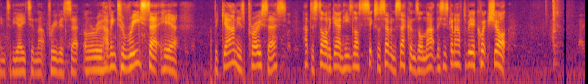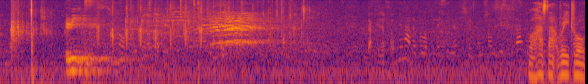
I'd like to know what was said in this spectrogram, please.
into the eight in that previous set. Olaru having to reset here. Began his process, had to start again. He's lost six or seven seconds on that. This is going to have to be a quick shot. Well, has that redraw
